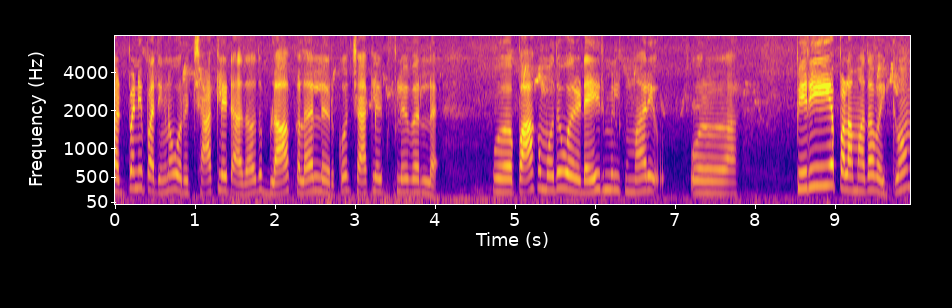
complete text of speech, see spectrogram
கட் பண்ணி பார்த்தீங்கன்னா ஒரு சாக்லேட் அதாவது பிளாக் கலரில் இருக்கும் சாக்லேட் ஃப்ளேவரில் பார்க்கும்போது ஒரு டெய்ரி மில்க் மாதிரி ஒரு பெரிய பழமாக தான் வைக்கும்.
